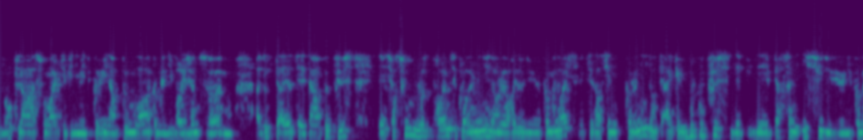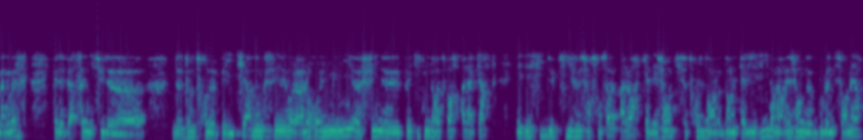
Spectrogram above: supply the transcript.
donc là, à ce moment avec l'épidémie de Covid, un peu moins, comme l'a dit Boris Johnson, à d'autres périodes, ça a été un peu plus. Et surtout, l'autre problème, c'est que le Royaume-Uni, dans le réseau du Commonwealth, avec ses anciennes colonies, donc accueille beaucoup plus des, des personnes issues du, du, Commonwealth que des personnes issues de de d'autres pays tiers. Donc c'est voilà, le Royaume-Uni euh, fait une petite migratoire à la carte et décide de qui veut sur son sol, alors qu'il y a des gens qui se trouvent dans, dans le Calaisie, dans la région de Boulogne-sur-Mer,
